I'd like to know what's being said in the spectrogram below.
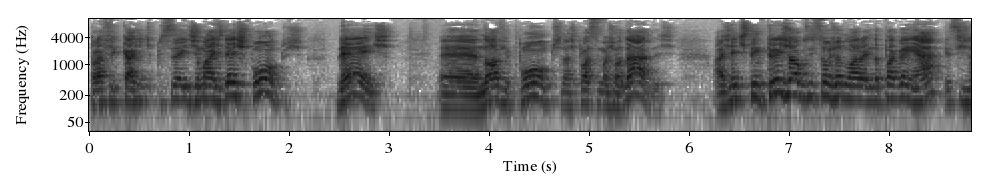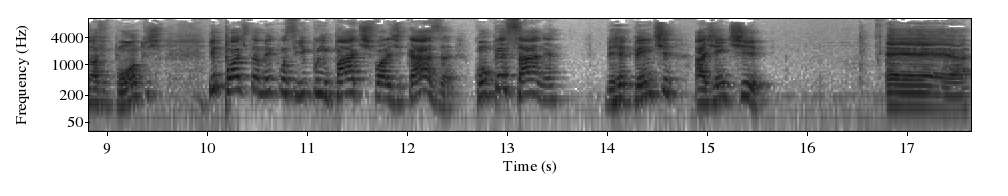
Para ficar, a gente precisa de mais 10 pontos, 10, é, nove pontos nas próximas rodadas, a gente tem três jogos em São Januário ainda para ganhar esses nove pontos. E pode também conseguir com empates fora de casa compensar, né? De repente a gente é,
